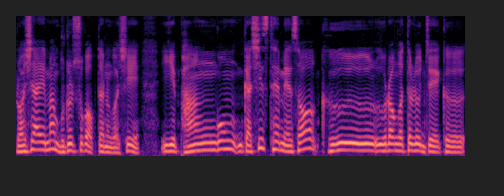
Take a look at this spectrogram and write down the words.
러시아에만 물을 수가 없다는 것이 이게 방공, 그러니까 시스템에서 그런 것들로 이제 그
